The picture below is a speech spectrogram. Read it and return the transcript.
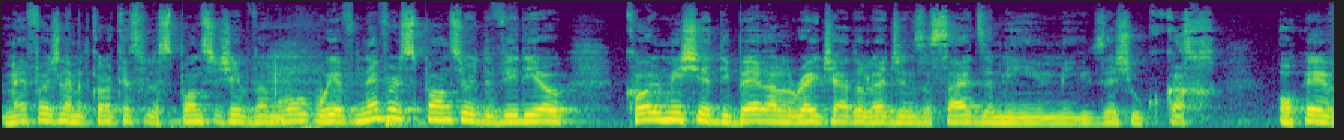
מאיפה יש להם את כל הכסף לספונסר שיפ, ואמרו, We have never sponsored the video, כל מי שדיבר על Raid Shadow Legends עשה את זה מזה שהוא כל כך אוהב.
